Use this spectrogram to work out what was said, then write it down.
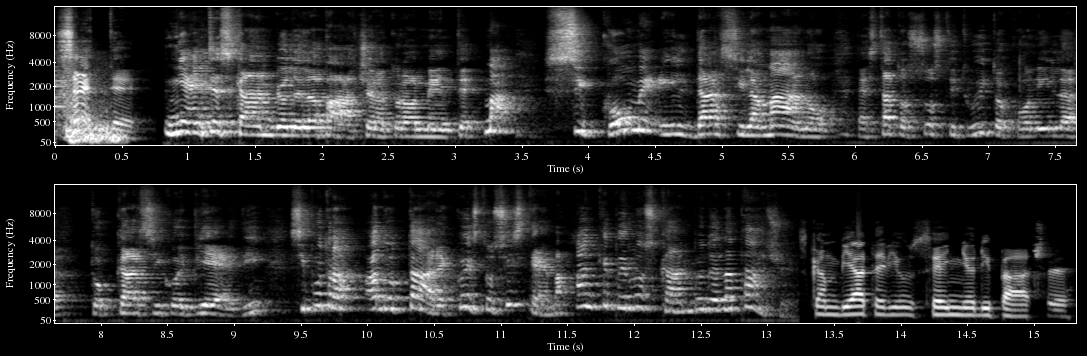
7. Niente scambio della pace, naturalmente, ma siccome il darsi la mano è stato sostituito con il toccarsi coi piedi, si potrà adottare questo sistema anche per lo scambio della pace. Scambiatevi un segno di pace.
